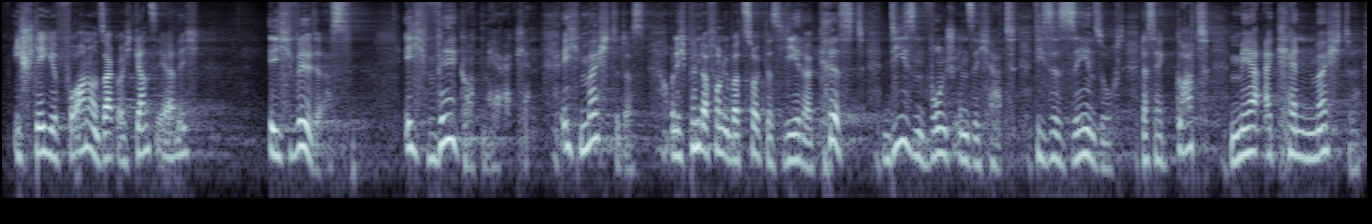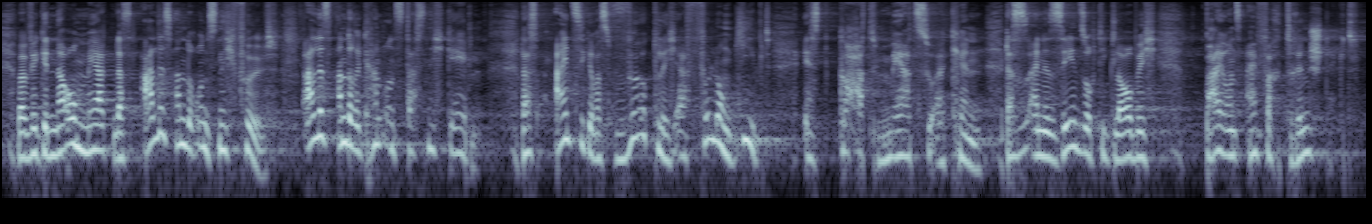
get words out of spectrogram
Ich stehe hier vorne und sage euch ganz ehrlich, ich will das. Ich will Gott mehr erkennen. Ich möchte das. Und ich bin davon überzeugt, dass jeder Christ diesen Wunsch in sich hat, diese Sehnsucht, dass er Gott mehr erkennen möchte. Weil wir genau merken, dass alles andere uns nicht füllt. Alles andere kann uns das nicht geben. Das Einzige, was wirklich Erfüllung gibt, ist Gott mehr zu erkennen. Das ist eine Sehnsucht, die, glaube ich, bei uns einfach drinsteckt.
